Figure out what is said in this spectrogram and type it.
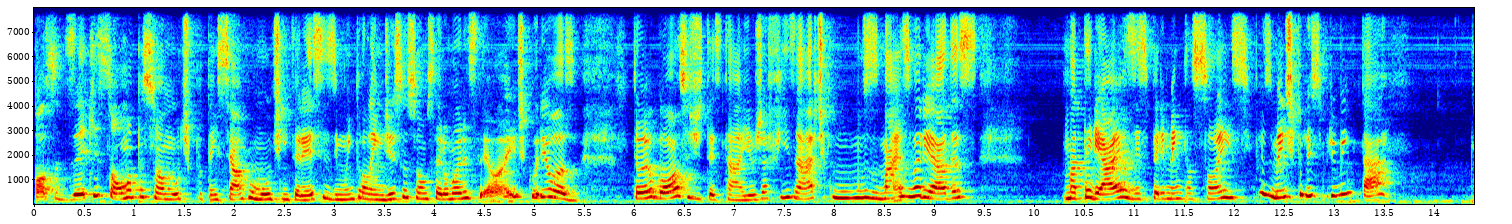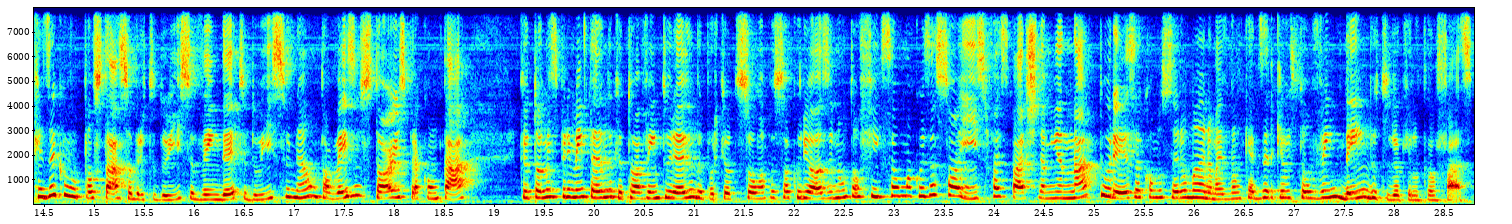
posso dizer que sou uma pessoa multipotencial com multi-interesses e muito além disso, sou um ser humano extremamente curioso. Então eu gosto de testar e eu já fiz arte com as mais variadas materiais e experimentações simplesmente pelo experimentar. Quer dizer que eu vou postar sobre tudo isso, vender tudo isso? Não, talvez um stories para contar que eu tô me experimentando, que eu tô aventurando, porque eu sou uma pessoa curiosa e não tô fixa uma coisa só. E isso faz parte da minha natureza como ser humano, mas não quer dizer que eu estou vendendo tudo aquilo que eu faço.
